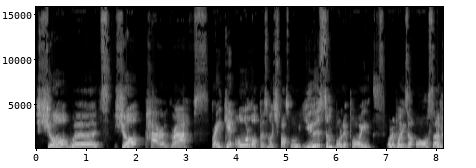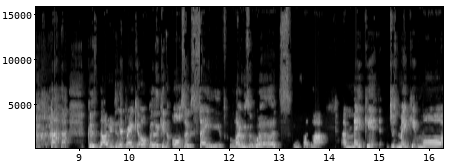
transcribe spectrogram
short words, short paragraphs, break it all up as much as possible. Use some bullet points. Bullet points are awesome because not only do they break it up, but they can also save loads of words, things like that. And make it just make it more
